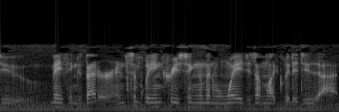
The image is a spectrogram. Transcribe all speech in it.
to make things better. And simply increasing the minimum wage is unlikely to do that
